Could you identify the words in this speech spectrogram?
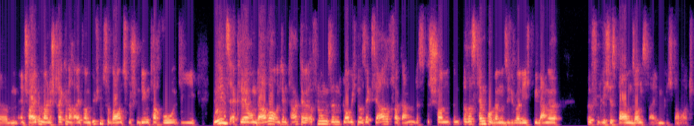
ähm, Entscheidung, mal eine Strecke nach Altwarmbüchen zu bauen, zwischen dem Tag, wo die Willenserklärung da war und dem Tag der Eröffnung sind, glaube ich, nur sechs Jahre vergangen. Das ist schon ein irres Tempo, wenn man sich überlegt, wie lange öffentliches Bauen sonst eigentlich dauert.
